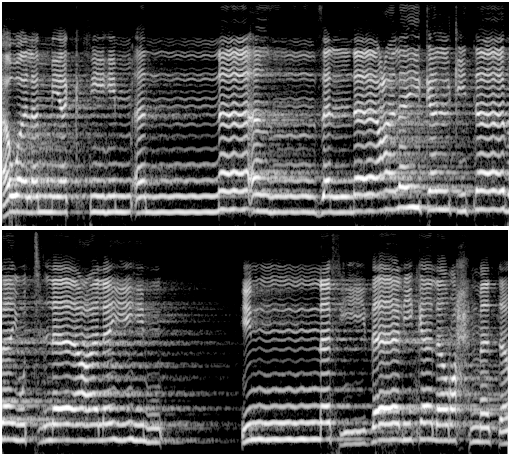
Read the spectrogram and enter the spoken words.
اولم يكفهم انا انزلنا عليك الكتاب يتلى عليهم ان في ذلك لرحمه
